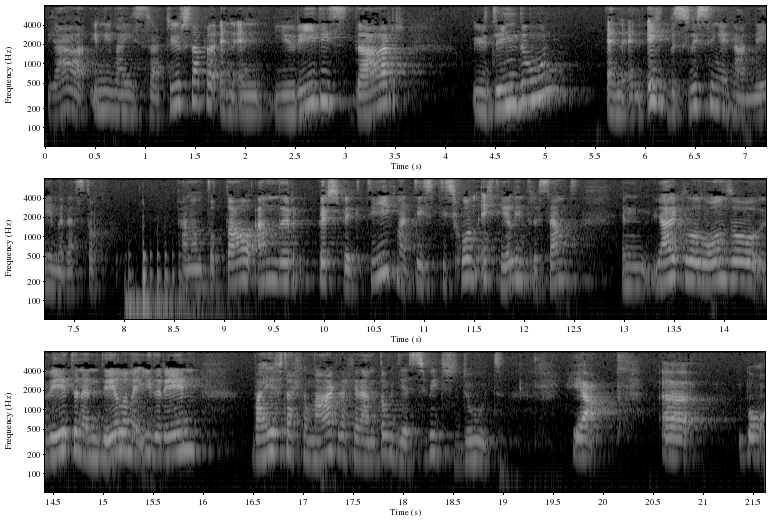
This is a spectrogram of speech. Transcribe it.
ja, in die magistratuur stappen en, en juridisch daar je ding doen en, en echt beslissingen gaan nemen. Dat is toch van een totaal ander perspectief, maar het is, het is gewoon echt heel interessant. En ja, ik wil gewoon zo weten en delen met iedereen, wat heeft dat gemaakt dat je dan toch die switch doet? Ja, eh, bon,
